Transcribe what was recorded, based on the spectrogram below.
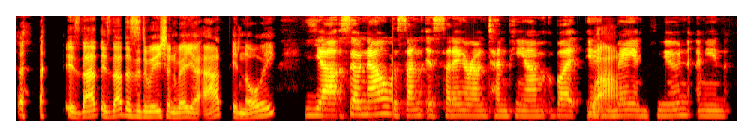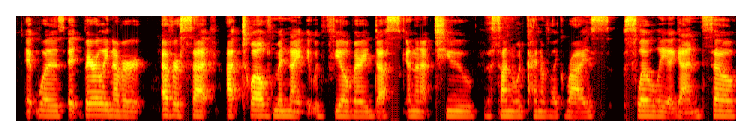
is that is that the situation where you're at in Norway? Yeah. So now the sun is setting around 10 p.m. But in wow. May and June, I mean, it was it barely never ever set at 12 midnight it would feel very dusk and then at 2 the sun would kind of like rise slowly again so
